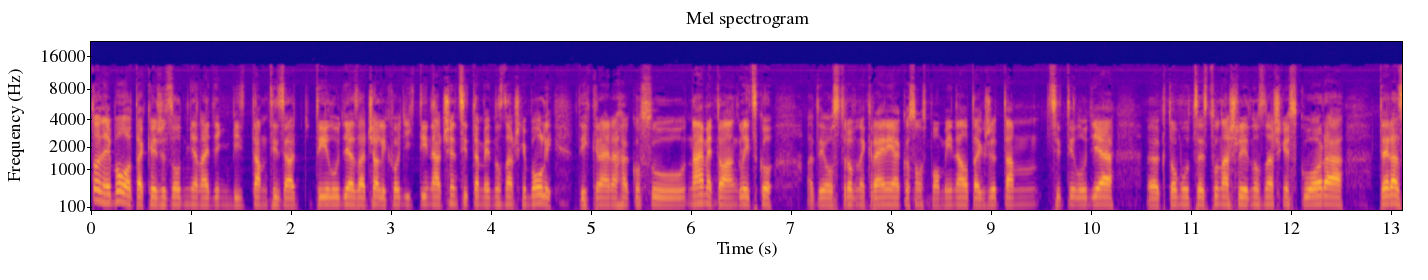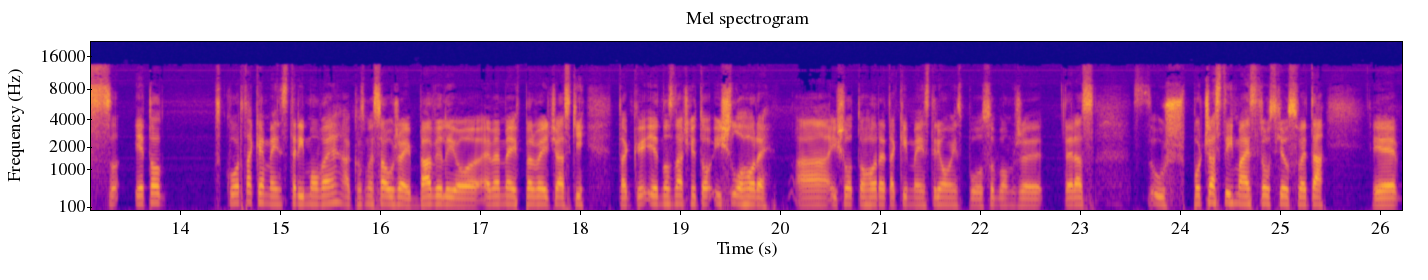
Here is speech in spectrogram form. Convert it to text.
to nebolo také, že zo dňa na deň by tam tí, za, tí ľudia začali chodiť, tí nadšenci tam jednoznačne boli v tých krajinách, ako sú najmä to Anglicko a tie ostrovné krajiny, ako som spomínal, takže tam si tí ľudia e, k tomu cestu našli jednoznačne skôr a teraz je to skôr také mainstreamové, ako sme sa už aj bavili o MMA v prvej časti, tak jednoznačne to išlo hore. A išlo to hore takým mainstreamovým spôsobom, že teraz už počas tých majstrovstiev sveta je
